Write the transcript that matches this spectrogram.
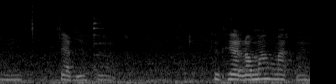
อืม แซ่บเยอะมากคือเทียนเรามากมากเลย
